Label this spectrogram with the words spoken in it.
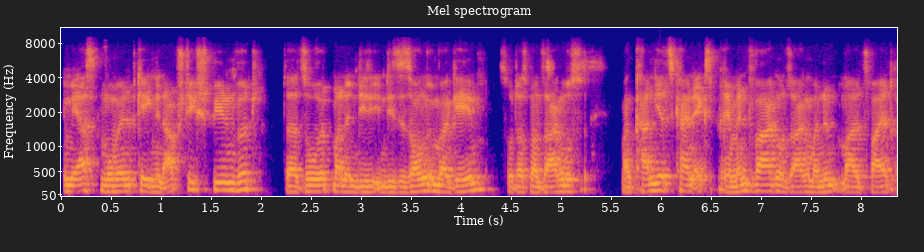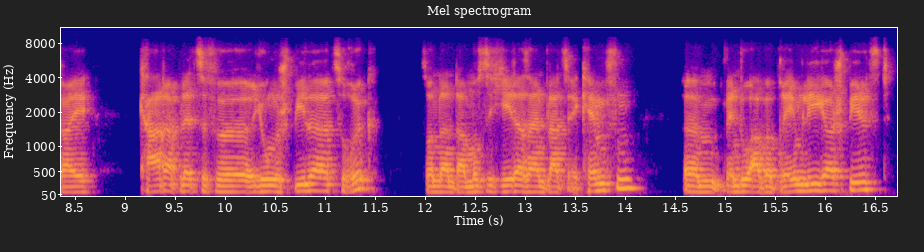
im ersten Moment gegen den Abstieg spielen wird. Da, so wird man in die, in die Saison immer gehen, sodass man sagen muss, man kann jetzt kein Experiment wagen und sagen, man nimmt mal zwei, drei Kaderplätze für junge Spieler zurück, sondern da muss sich jeder seinen Platz erkämpfen. Ähm, wenn du aber Bremenliga spielst,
